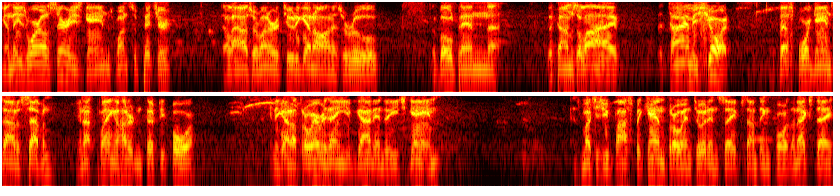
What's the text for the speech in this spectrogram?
In these World Series games, once a pitcher allows a runner or two to get on as a rule, the bullpen uh, becomes alive. The time is short. Best four games out of seven. You're not playing 154. And you got to throw everything you've got into each game as much as you possibly can throw into it and save something for the next day.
